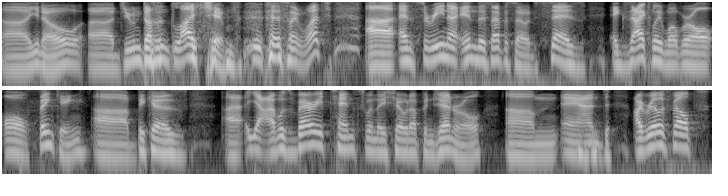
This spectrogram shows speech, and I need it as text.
uh, you know, uh, June doesn't like him. it's like what? Uh, and Serena in this episode says exactly what we're all all thinking. Uh, because. Uh, yeah, I was very tense when they showed up in general, um, and mm-hmm. I really felt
